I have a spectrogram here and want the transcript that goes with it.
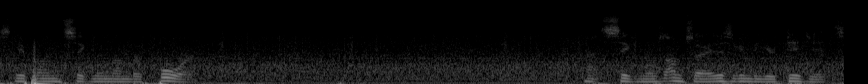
skip one, signal number four. Not signals, I'm sorry, this is going to be your digits.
